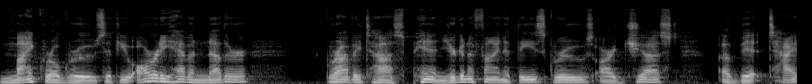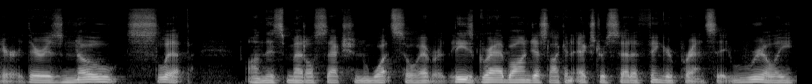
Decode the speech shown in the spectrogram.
micro grooves. If you already have another Gravitas pen, you're going to find that these grooves are just a bit tighter. There is no slip on this metal section whatsoever. These grab on just like an extra set of fingerprints. It really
